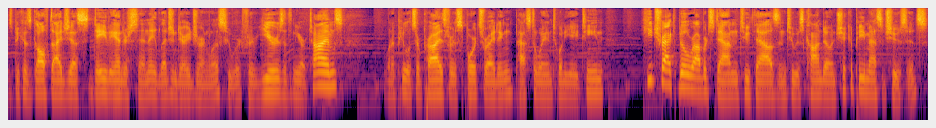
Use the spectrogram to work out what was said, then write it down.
is because Golf Digest's Dave Anderson, a legendary journalist who worked for years at the New York Times, won a Pulitzer Prize for his sports writing, passed away in 2018. He tracked Bill Roberts down in 2000 to his condo in Chicopee, Massachusetts,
